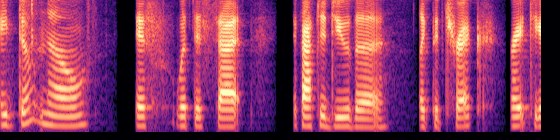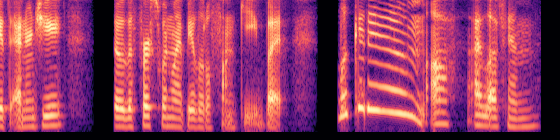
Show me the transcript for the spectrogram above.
I don't know if with this set, if I have to do the like the trick, right, to get the energy. So the first one might be a little funky, but look at him. Oh, I love him.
